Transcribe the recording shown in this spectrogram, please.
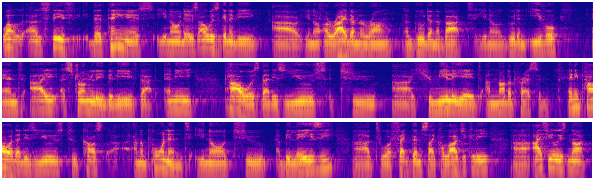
Well, uh, Steve, the thing is, you know, there's always going to be, uh, you know, a right and a wrong, a good and a bad, you know, good and evil. And I strongly believe that any powers that is used to uh, humiliate another person, any power that is used to cause uh, an opponent, you know, to be lazy, uh, to affect them psychologically, uh, I feel is not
